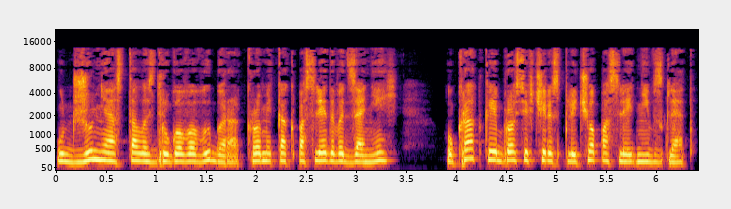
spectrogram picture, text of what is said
У Джу не осталось другого выбора, кроме как последовать за ней, украдкой бросив через плечо последний взгляд.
